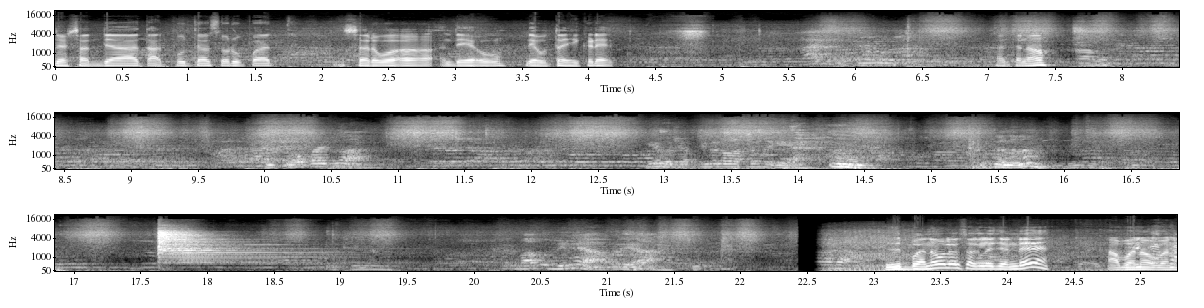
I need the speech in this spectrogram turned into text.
जर सध्या तात्पुरत्या स्वरूपात सर्व देव देवता इकडे आहेत. आता ना? हे. बनवलं सगळे झेंडे? हा बनव बनव.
